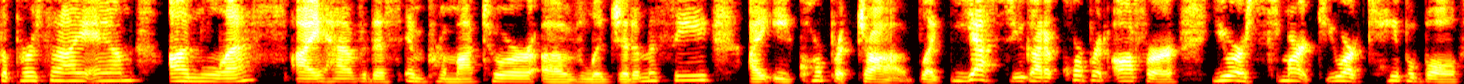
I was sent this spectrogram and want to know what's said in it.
the person I am unless I have this imprimatur of legitimacy, i.e., corporate job. Like, yes, you got a corporate offer. You are smart. You are capable.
